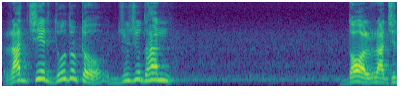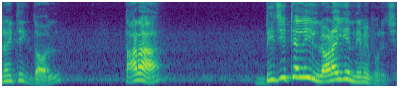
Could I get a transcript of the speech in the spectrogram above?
রাজ্যের দু দুটো যুযুধান দল, রাজনৈতিক দল, তারা ডিজিটালি লড়াইয়ে নেমে পড়েছে।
